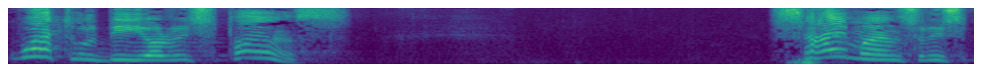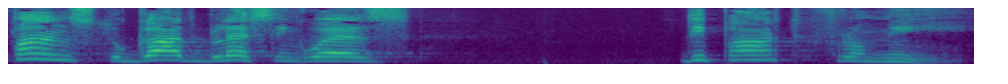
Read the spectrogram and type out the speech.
What will be your response? Simon's response to God's blessing was, Depart from me,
